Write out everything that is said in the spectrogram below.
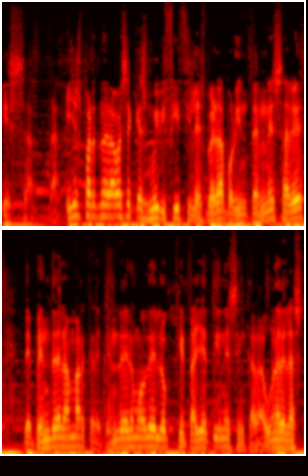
exacta. Ellos parten de la base que es muy difícil, es verdad, por internet saber, depende de la marca, depende del modelo, qué talla tienes en cada una de las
